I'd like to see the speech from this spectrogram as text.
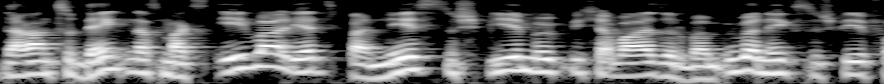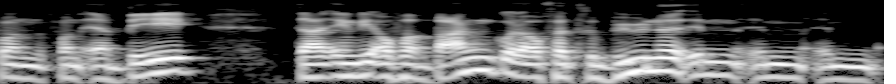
daran zu denken, dass Max Eberl jetzt beim nächsten Spiel möglicherweise oder beim übernächsten Spiel von, von RB da irgendwie auf der Bank oder auf der Tribüne im, im, im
